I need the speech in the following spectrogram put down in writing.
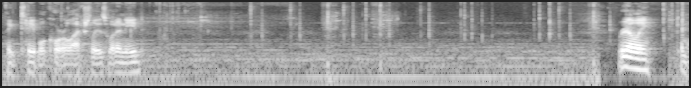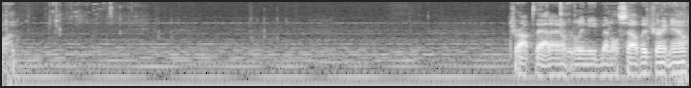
I think table coral actually is what I need. Really? Come on. Drop that. I don't really need metal salvage right now.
